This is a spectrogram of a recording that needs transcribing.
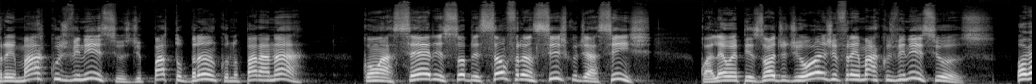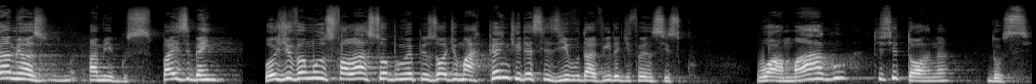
Frei Marcos Vinícius, de Pato Branco, no Paraná, com a série sobre São Francisco de Assis. Qual é o episódio de hoje, Frei Marcos Vinícius? Olá, meus amigos, paz e bem. Hoje vamos falar sobre um episódio marcante e decisivo da vida de Francisco: o amargo que se torna doce.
